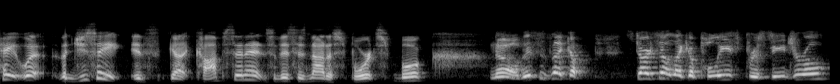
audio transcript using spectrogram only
Hey, what, did you say it's got cops in it? So this is not a sports book? No, this is like a starts out like a police procedural,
